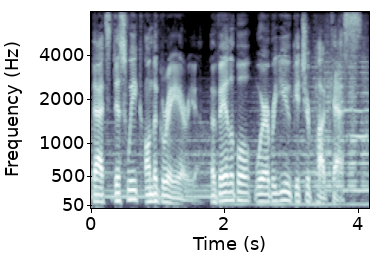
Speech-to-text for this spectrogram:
That's this week on The Gray Area, available wherever you get your podcasts.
